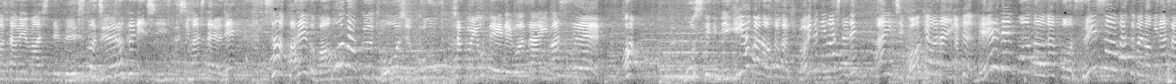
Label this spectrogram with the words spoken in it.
を収めましてベスト16に進出しましたよね。さあパレード間もなく到着到着予定でございます。あもうすでに賑やかな音が聞こえてきましたね。愛知工業大学名電高等学校吹奏楽部の皆さん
